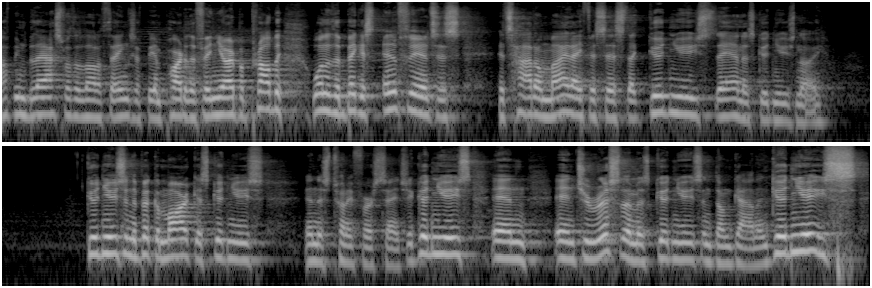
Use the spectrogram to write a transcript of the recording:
I've been blessed with a lot of things. I've been part of the vineyard, but probably one of the biggest influences it's had on my life is this that good news then is good news now. Good news in the book of Mark is good news in this 21st century. Good news in, in Jerusalem is good news in Dungannon. Good news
